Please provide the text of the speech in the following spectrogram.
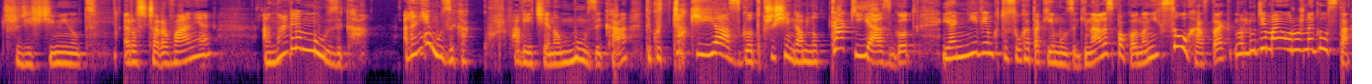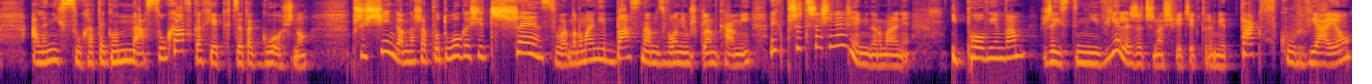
30 minut, rozczarowanie, a nagle muzyka. Ale nie muzyka, kurwa, wiecie, no muzyka, tylko taki jazgot, przysięgam, no taki jazgot. Ja nie wiem, kto słucha takiej muzyki, no ale spoko, no niech słucha, tak? No ludzie mają różne gusta, ale niech słucha tego na słuchawkach, jak chce tak głośno. Przysięgam, nasza podłoga się trzęsła, normalnie bas nam dzwonił szklankami, jak przy trzęsieniu ziemi normalnie. I powiem wam, że jest niewiele rzeczy na świecie, które mnie tak wkurwiają,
